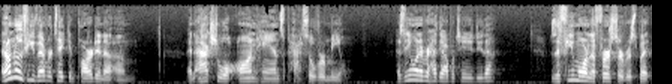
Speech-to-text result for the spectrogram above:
And I don't know if you've ever taken part in a, um, an actual on hands Passover meal. Has anyone ever had the opportunity to do that? There's a few more in the first service, but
